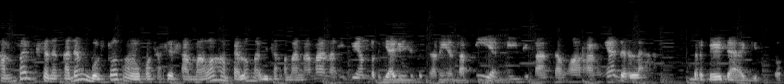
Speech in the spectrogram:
sampai kadang-kadang bos lo terlalu posesif sama lo sampai lo nggak bisa ke mana-mana. Itu yang terjadi sebenarnya. Tapi yang di- dipandang orangnya adalah berbeda gitu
